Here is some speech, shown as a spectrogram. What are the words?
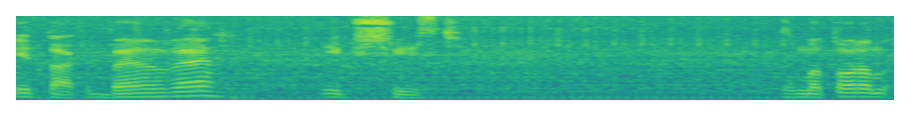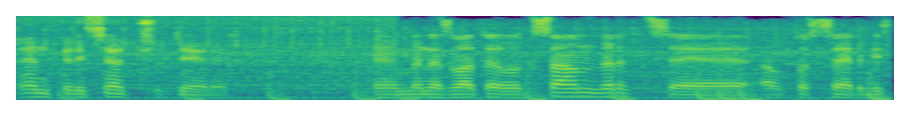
І так, BMW X6 з мотором N54. Е, Мене звати Олександр, це автосервіс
